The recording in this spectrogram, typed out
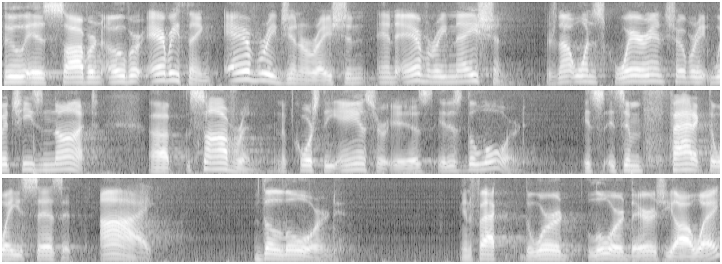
who is sovereign over everything, every generation and every nation. There's not one square inch over which he's not uh, sovereign. And of course, the answer is it is the Lord. It's, it's emphatic the way he says it. I, the Lord. In fact, the word Lord there is Yahweh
